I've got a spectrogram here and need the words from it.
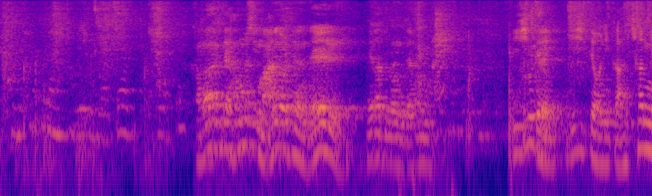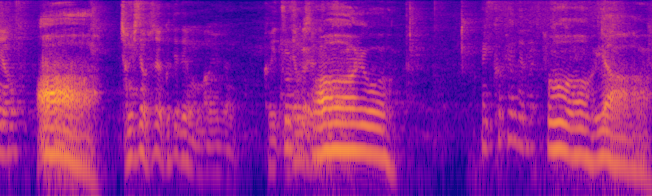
하고 난 뒤에 해야 돼? 강아지 때한 번씩 많이 올 때는 내일 내가 들어오는데 한 20대 20대 오니까 한 1000명 아, 정신 없어요. 그때 되면 막 여기가 거의 대점에서 아이고. 형님 커피 한잔 해. 어, 어, 야.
